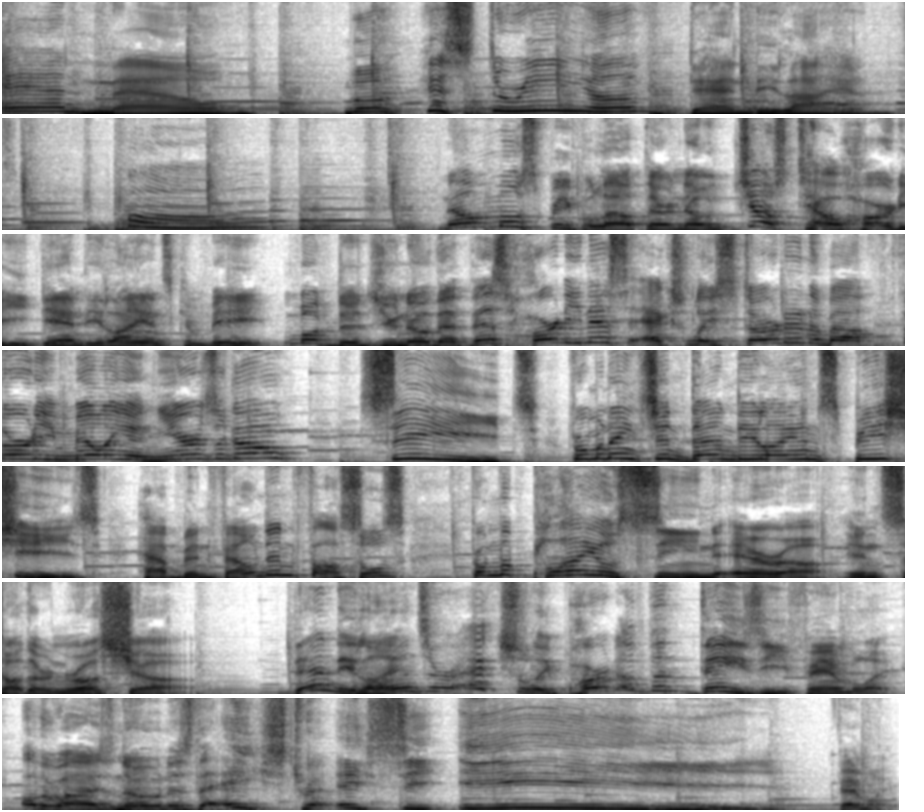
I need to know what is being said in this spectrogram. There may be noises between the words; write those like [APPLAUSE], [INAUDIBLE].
And now, the history of dandelions. Aww. Now, most people out there know just how hardy dandelions can be. But did you know that this hardiness actually started about 30 million years ago? Seeds from an ancient dandelion species have been found in fossils from the Pliocene era in southern Russia. Dandelions are actually part of the daisy family, otherwise known as the Asteraceae family.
